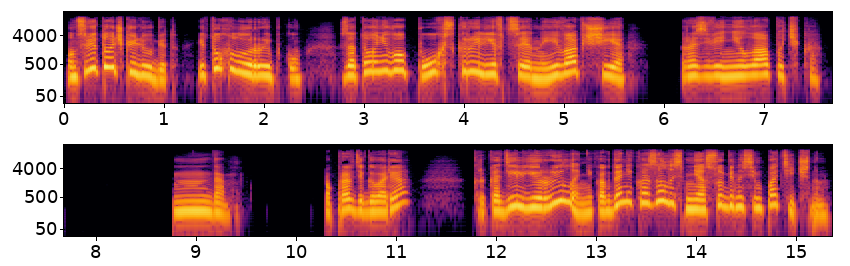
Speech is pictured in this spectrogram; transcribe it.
Он цветочки любит и тухлую рыбку. Зато у него пух с крыльев ценный и вообще. Разве не лапочка?» М-да. По правде говоря, крокодилье рыло никогда не казалось мне особенно симпатичным.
